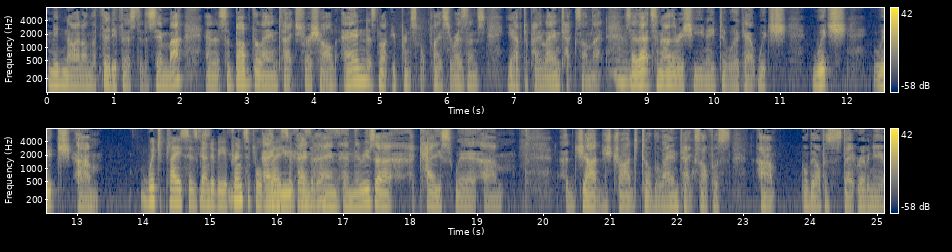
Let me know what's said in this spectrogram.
midnight on the 31st of December and it's above the land tax threshold and it's not your principal place of residence, you have to pay land tax on that. Mm-hmm. So that's another issue you need to work out which which which um, which place is going to be a principal place you, of residence. And, and, and there is a, a case where um, a judge tried to tell the land tax office um, or the Office of State Revenue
